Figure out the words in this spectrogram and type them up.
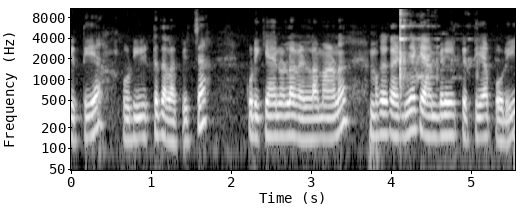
കിട്ടിയ പൊടിയിട്ട് തിളപ്പിച്ച കുടിക്കാനുള്ള വെള്ളമാണ്. നമുക്ക് കഴിഞ്ഞ ക്യാമ്പിൽ കിട്ടിയ പൊടി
